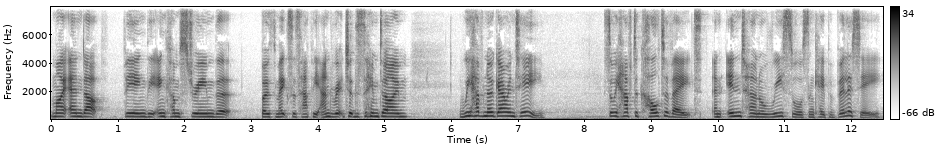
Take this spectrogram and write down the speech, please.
might end up being the income stream that both makes us happy and rich at the same time, we have no guarantee. So we have to cultivate an internal resource and capability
